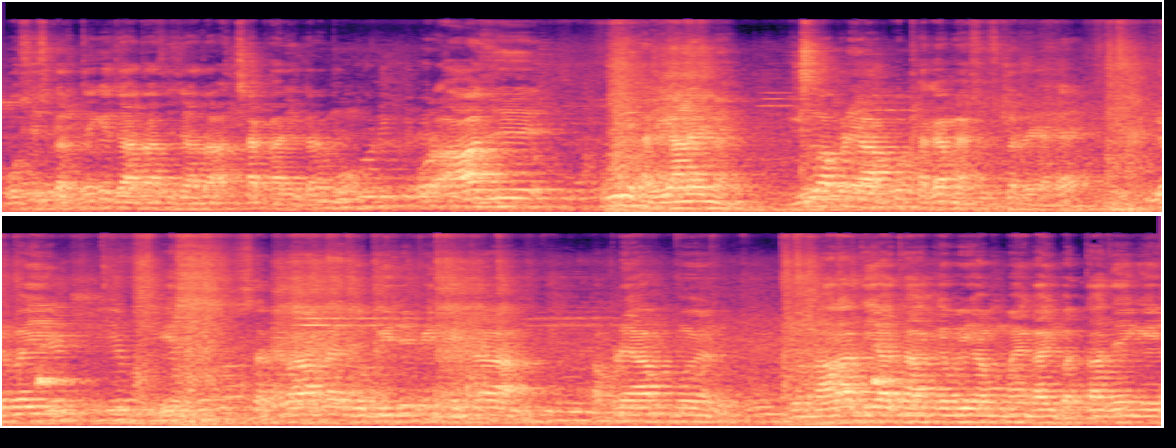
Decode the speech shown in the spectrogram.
कोशिश करते हैं कि ज़्यादा से ज़्यादा अच्छा कार्यक्रम हो। और आज पूरे हरियाणा में युवा अपने आप को ठगा महसूस कर रहा है कि भाई, इस सरकार ने जो बीजेपी नेता अपने आप में जो नारा दिया था कि भाई हम महँगाई भत्ता देंगे,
